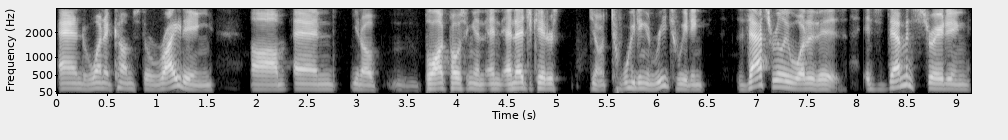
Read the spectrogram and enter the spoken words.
And when it comes to writing um, and, you know, blog posting and, and, and educators, you know, tweeting and retweeting, that's really what it is. It's demonstrating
